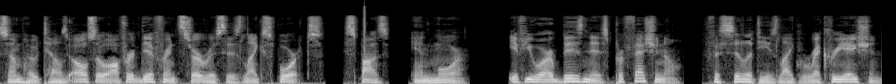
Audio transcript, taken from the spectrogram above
some hotels also offer different services like sports, spas, and more. If you are a business professional, facilities like recreation,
